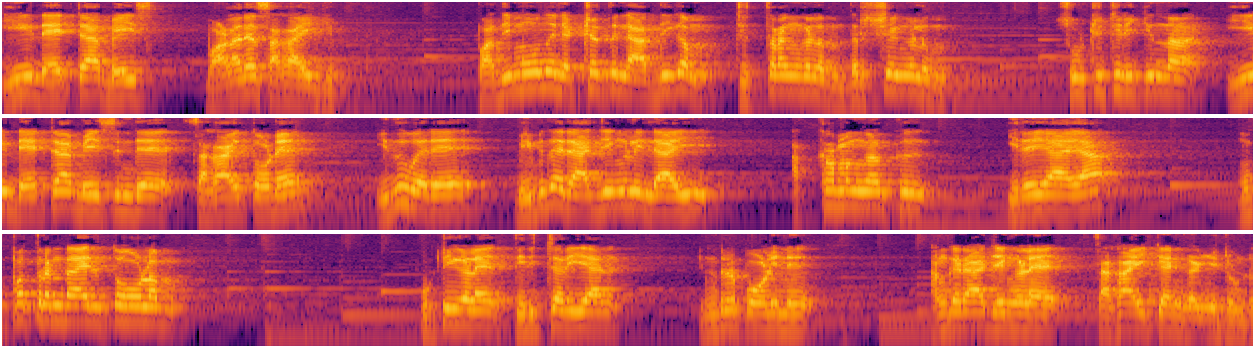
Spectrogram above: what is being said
ഈ ഡാറ്റാബേസ് വളരെ സഹായിക്കും. പതിമൂന്ന് ലക്ഷത്തിലധികം ചിത്രങ്ങളും ദൃശ്യങ്ങളും സൂക്ഷിച്ചിരിക്കുന്ന ഈ ഡാറ്റാബേസിന്റെ സഹായത്തോടെ ഇതുവരെ വിവിധ രാജ്യങ്ങളിലായി അക്രമങ്ങൾക്ക് ഇരയായ മുപ്പത്തിരണ്ടായിരത്തോളം കുട്ടികളെ തിരിച്ചറിയാൻ ഇന്റർപോളിന് അംഗരാജ്യങ്ങളെ സഹായിക്കാൻ കഴിഞ്ഞിട്ടുണ്ട്.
